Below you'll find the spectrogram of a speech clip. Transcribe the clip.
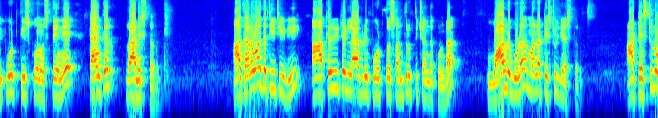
రిపోర్ట్ తీసుకొని వస్తేనే ట్యాంకర్ రాణిస్తారు. ఆ తర్వాత టీటీడీ ఆ అక్రెడిటెడ్ ల్యాబ్ రిపోర్ట్తో సంతృప్తి చెందకుండా వాళ్ళు కూడా మళ్ళీ టెస్టులు చేస్తారు. ఆ టెస్టులో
